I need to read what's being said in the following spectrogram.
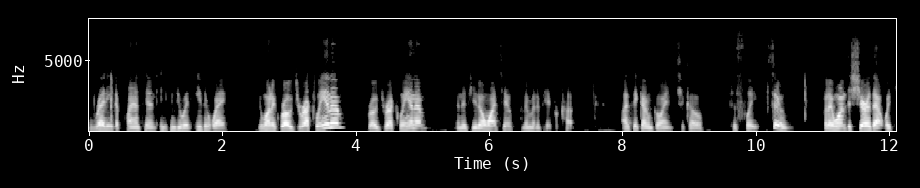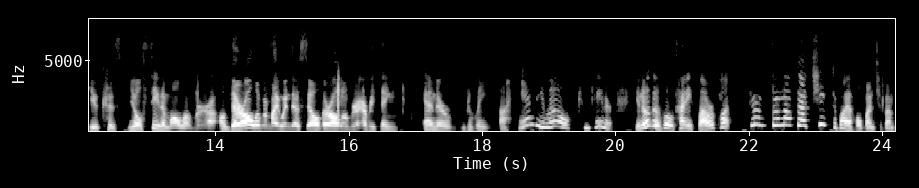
ready to plant in, and you can do it either way. You want to grow directly in them, grow directly in them, and if you don't want to, put them in a paper cup. I think I'm going to go to sleep soon, But I wanted to share that with you because you'll see them all over. Uh, they're all over my windowsill. They're all over everything, and they're really a handy little container. You know those little tiny flower pots? They're they're not that cheap to buy a whole bunch of them.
